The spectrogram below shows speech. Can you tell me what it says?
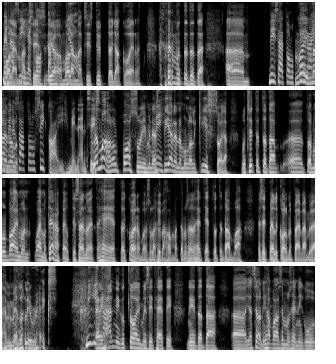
Mennään siihen siis, kohta. Joo, molemmat Joo. siis tyttö ja koirat. Mutta tota, ähm, Niin sä et ollut Niin, koira-ihminen, ollut- sä oot ollut sika-ihminen siis. No mä oon ollut possuihminen, niin. Niin. pienenä mulla oli kissoja. Mutta sitten tota, toi mun vaimon, vaimon terapeutti sanoi, että hei, että koira voisi olla hyvä homma. Mä sanoin heti, että otetaan vaan. Ja sitten meillä oli kolme päivää myöhemmin, meillä oli Rex. Mihin Eli hän niinku toimi sit heti. Niin tota, ja se on ihan vaan semmoiseen niinku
